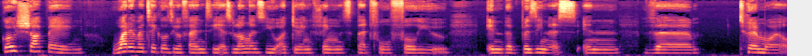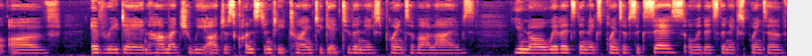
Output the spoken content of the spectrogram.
go shopping, whatever tickles your fancy, as long as you are doing things that fulfill you in the busyness, in the turmoil of every day and how much we are just constantly trying to get to the next point of our lives. You know, whether it's the next point of success or whether it's the next point of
